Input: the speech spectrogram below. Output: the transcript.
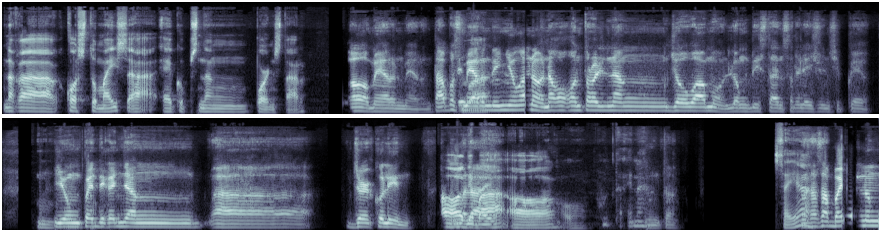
naka-customize sa ecups ng pornstar. Oo, meron, meron. Tapos Diba? meron din yung ano, nakokontrol ng jowa mo, long distance relationship kayo. Mm. Yung pwede kanyang ah jerkulin. Oo, di ba? Oo. Oh, puta na. Yun to. Saya. Nasasabayan nung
